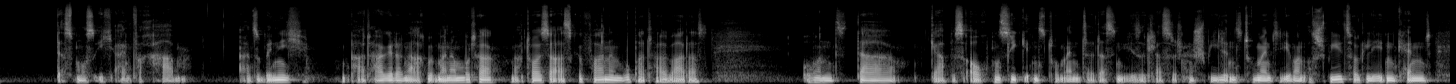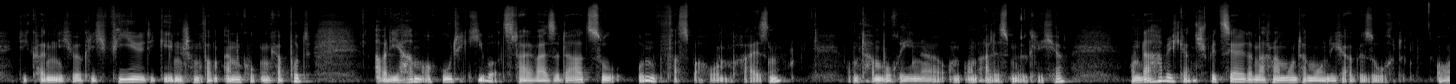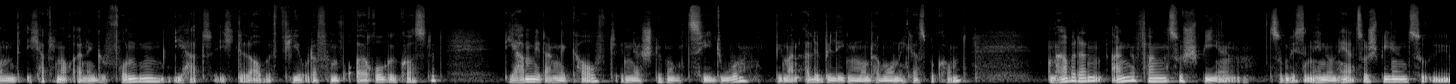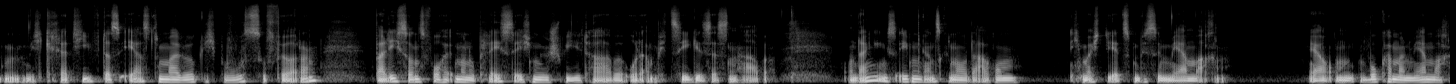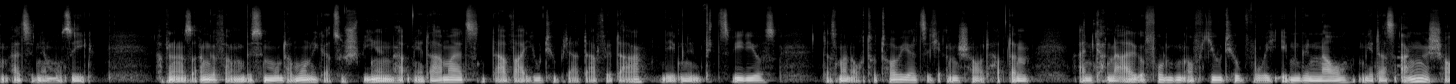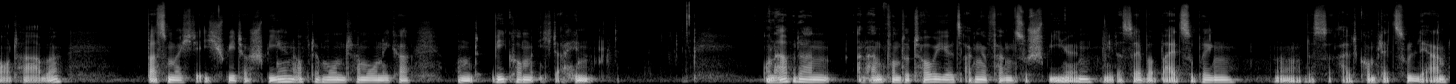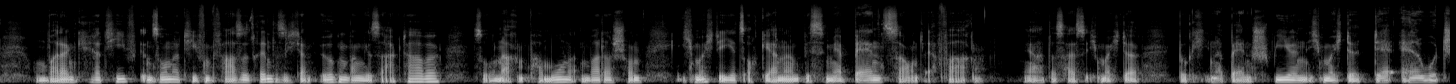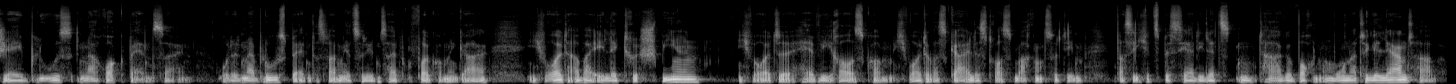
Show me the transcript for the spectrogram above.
das muss ich einfach haben. Also bin ich ein paar Tage danach mit meiner Mutter nach Toys R gefahren, in Wuppertal war das. Und da gab es auch Musikinstrumente. Das sind diese klassischen Spielinstrumente, die man aus Spielzeugläden kennt. Die können nicht wirklich viel, die gehen schon vom Angucken kaputt. Aber die haben auch gute Keyboards teilweise da zu unfassbar hohen Preisen. Und Tambourine und, und alles Mögliche. Und da habe ich ganz speziell dann nach einer Mundharmonika gesucht. Und ich habe dann auch eine gefunden, die hat, ich glaube, 4 oder 5 Euro gekostet. Die haben wir dann gekauft in der Stimmung C-Dur, wie man alle billigen Mundharmonikas bekommt. Und habe dann angefangen zu spielen, so ein bisschen hin und her zu spielen, zu üben, mich kreativ das erste Mal wirklich bewusst zu fördern, weil ich sonst vorher immer nur Playstation gespielt habe oder am PC gesessen habe. Und dann ging es eben ganz genau darum, ich möchte jetzt ein bisschen mehr machen. Ja, und wo kann man mehr machen als in der Musik? Habe dann also angefangen, ein bisschen Mundharmonika zu spielen, habe mir damals, da war YouTube da dafür da, neben den Witzvideos, dass man auch Tutorials sich anschaut, habe dann einen Kanal gefunden auf YouTube, wo ich eben genau mir das angeschaut habe. Was möchte ich später spielen auf der Mundharmonika und wie komme ich dahin? Und habe dann anhand von Tutorials angefangen zu spielen, mir das selber beizubringen, ja, das halt komplett zu lernen und war dann kreativ in so einer tiefen Phase drin, dass ich dann irgendwann gesagt habe, so nach ein paar Monaten war das schon, ich möchte jetzt auch gerne ein bisschen mehr Band-Sound erfahren. Ja, das heißt, ich möchte wirklich in einer Band spielen, ich möchte der Elwood J. Blues in einer Rockband sein oder in einer Bluesband, das war mir zu dem Zeitpunkt vollkommen egal. Ich wollte aber elektrisch spielen ich wollte heavy rauskommen. Ich wollte was Geiles draus machen zu dem, was ich jetzt bisher die letzten Tage, Wochen und Monate gelernt habe.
